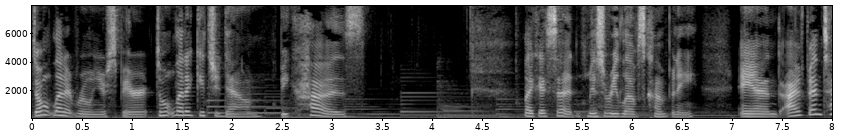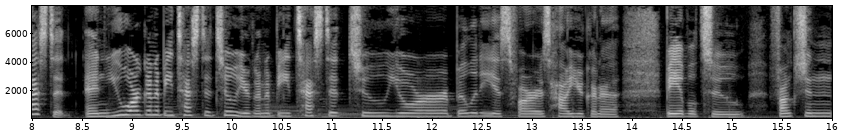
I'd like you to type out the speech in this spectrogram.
don't let it ruin your spirit. Don't let it get you down because like I said, misery loves company. And I've been tested, and you are going to be tested too. You're going to be tested to your ability as far as how you're going to be able to function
